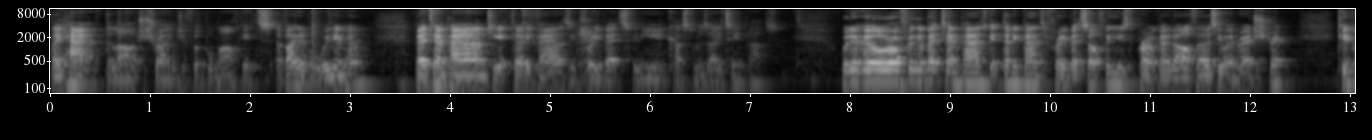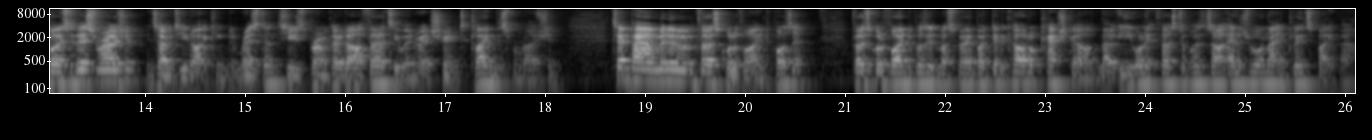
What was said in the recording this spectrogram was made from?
they have the largest range of football markets available. William Hill Bet £10, you get £30 in free bets for new customers 18 plus. William Hill are offering a bet £10, get £30 of free bets offer. Use the promo code R30 when registering. Key points for this promotion it's open to United Kingdom residents. Use the promo code R30 when registering to claim this promotion. £10 minimum first qualifying deposit. First qualifying deposit must be made by debit card or cash card. No e wallet first deposits are eligible, and that includes PayPal.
